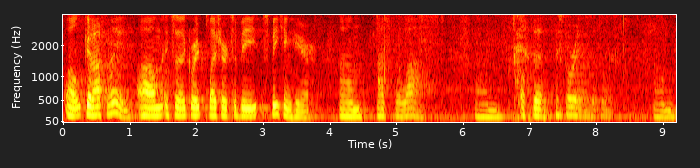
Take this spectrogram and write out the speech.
Well, good afternoon. Um, it's a great pleasure to be speaking here um, as the last um, of the historians, at least. Um,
